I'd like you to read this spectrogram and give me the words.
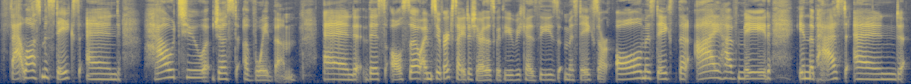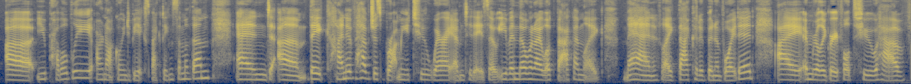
fat loss mistakes and how to just avoid them. And this also, I'm super excited to share this with you because these mistakes are all mistakes that I have made in the past, and uh, you probably are not going to be expecting some of them. And um, they kind of have just brought me to where I am today. So even though when I look back, I'm like, man, like that could have been avoided, I am really grateful to have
